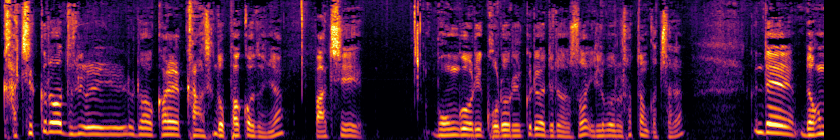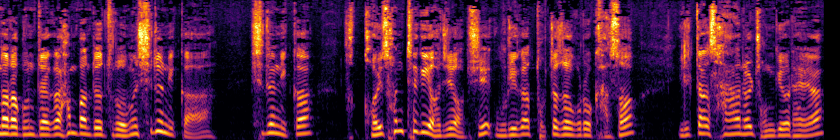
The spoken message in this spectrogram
같이 끌어들어갈 가능성이 높았거든요. 마치 몽골이 고려를 끌어들여서 일본을 쳤던 것처럼. 근데 명나라 군대가 한반도에 들어오면 싫으니까 싫으니까 거의 선택의 여지 없이 우리가 독자적으로 가서 일단 사안을 종결해야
